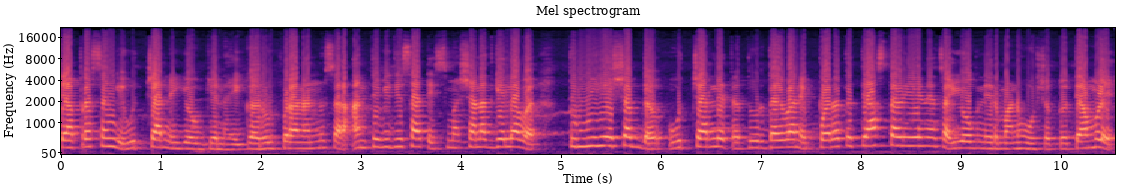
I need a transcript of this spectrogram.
त्या प्रसंगी उच्चारणे योग्य नाही. गरुड पुराणानुसार अंत्यविधीसाठी स्मशानात गेल्यावर तुम्ही हे शब्द उच्चारले तर दुर्दैवाने परत त्या स्थळी येण्याचा योग निर्माण होऊ शकतो. त्यामुळे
